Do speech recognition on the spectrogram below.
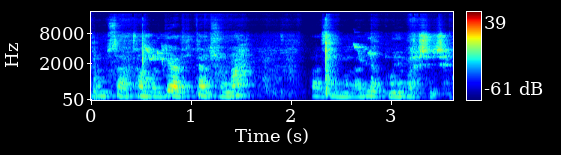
Yarım saat hamur geldikten sonra bazlamaları yapmaya başlayacağım.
